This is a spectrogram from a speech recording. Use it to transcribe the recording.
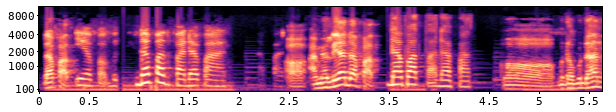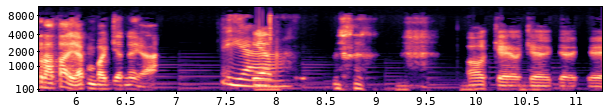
Dapat. Iya pak, dapat pak, dapat. dapat. Oh, Amelia dapat. Dapat pak, dapat. Oh, mudah-mudahan rata ya pembagiannya ya. Iya. Iya. Oke oke oke oke.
